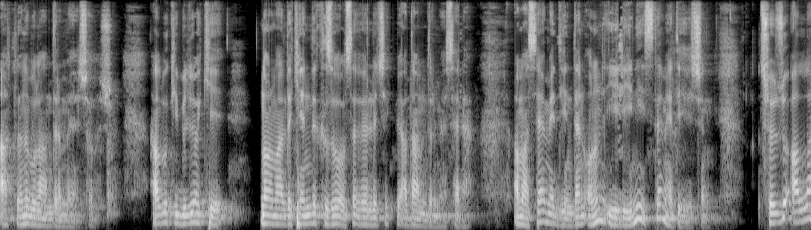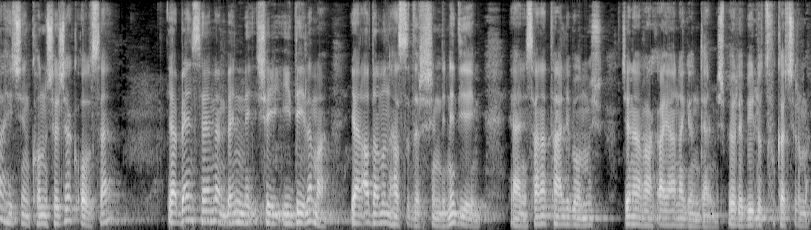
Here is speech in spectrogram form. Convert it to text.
aklını bulandırmaya çalışıyor. Halbuki biliyor ki Normalde kendi kızı olsa verilecek bir adamdır mesela. Ama sevmediğinden onun iyiliğini istemediği için. Sözü Allah için konuşacak olsa ya ben sevmem, ben şey iyi değil ama yani adamın hasıdır şimdi ne diyeyim. Yani sana talip olmuş, Cenab-ı Hak ayağına göndermiş. Böyle bir lütfu kaçırma.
